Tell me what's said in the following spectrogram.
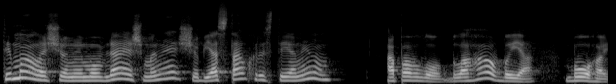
Ти мало що не мовляєш мене, щоб я став християнином? А Павло, благав би я Бога,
